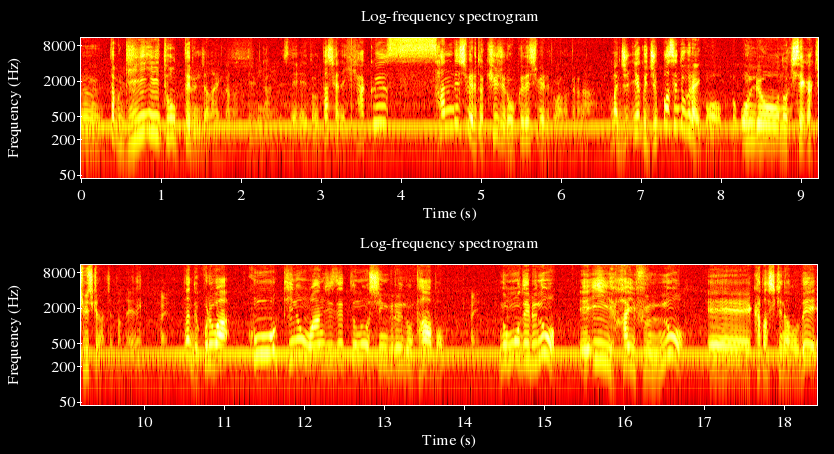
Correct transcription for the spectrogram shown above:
うん、多分ギリギリ通ってるんじゃないかなっていう感じですね。えっ、と確かね103デシベルと96デシベルとかだったかな。まあ約10%ぐらいこう音量の規制が厳しくなっちゃったんだよね。はい。なんでこれは後期の 1GZ のシングルのターボ。はい。のモデルの、えー E- の、えー型式なので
